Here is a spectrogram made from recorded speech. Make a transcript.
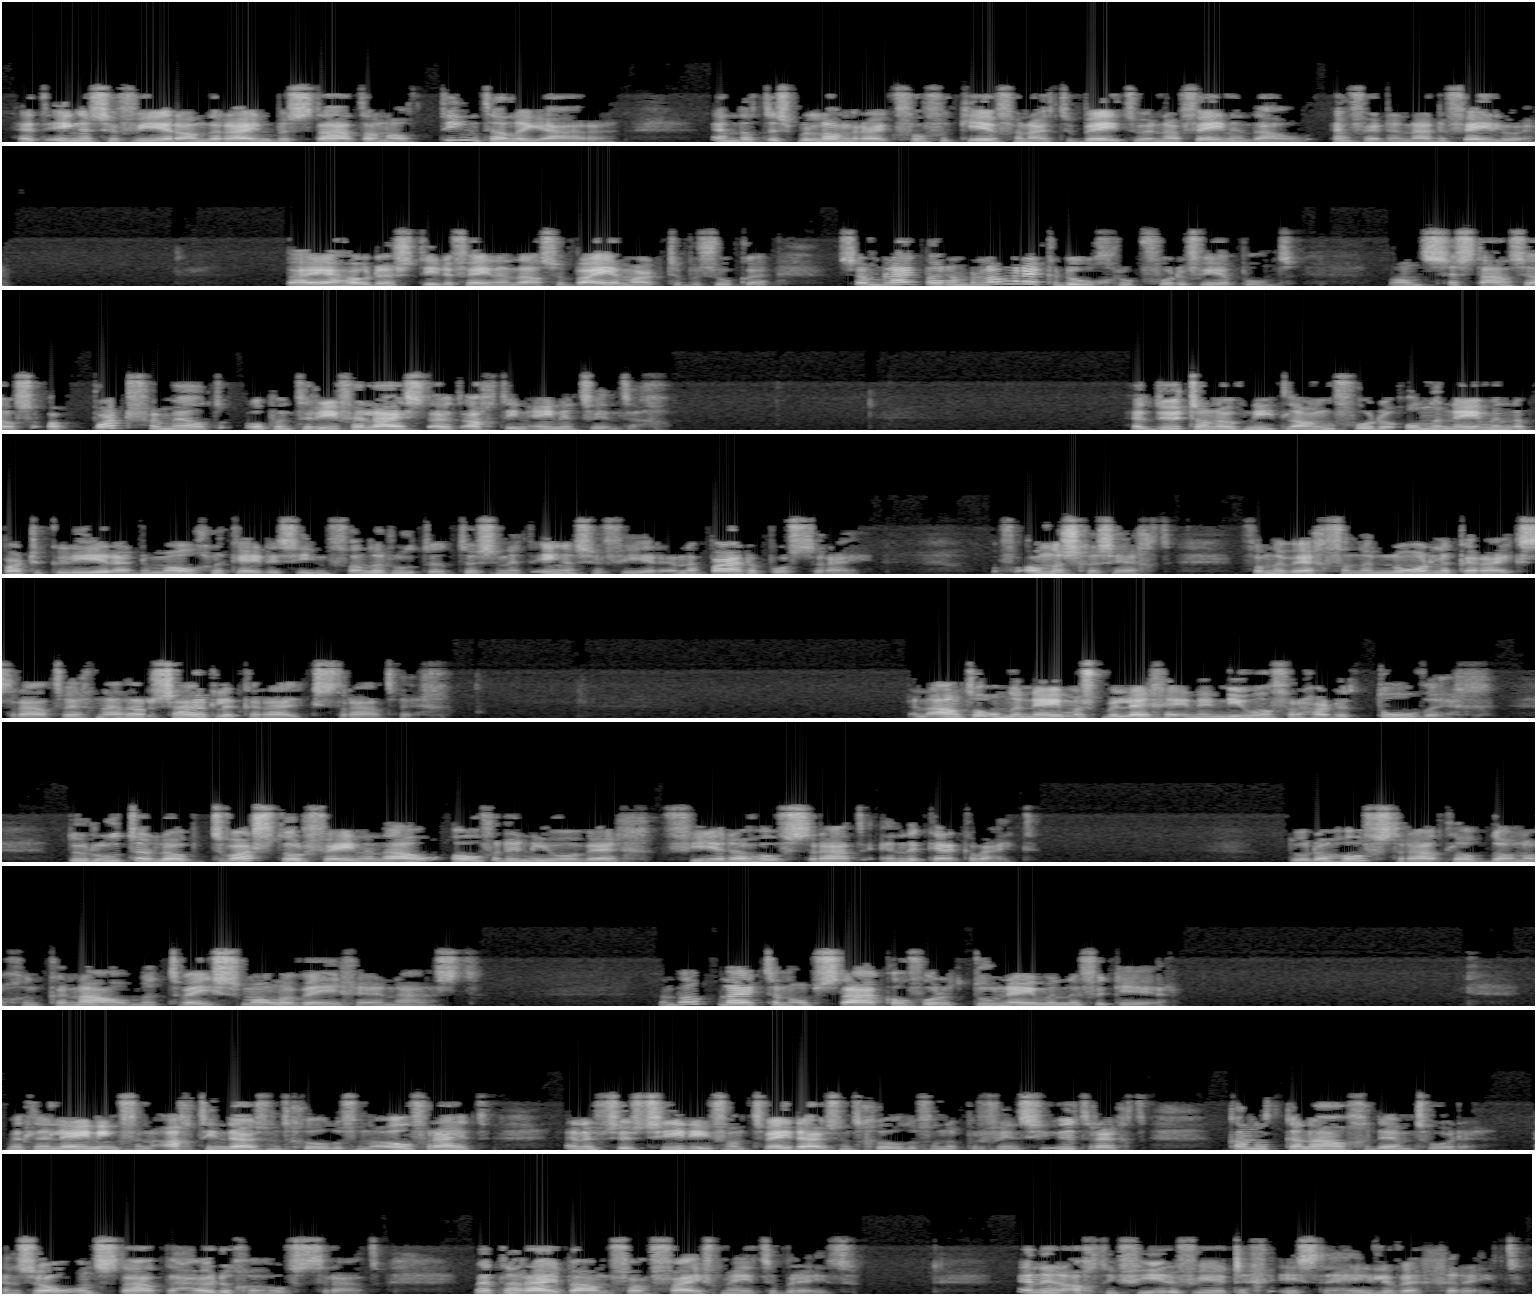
Het Ingense veer aan de Rijn bestaat dan al tientallen jaren en dat is belangrijk voor verkeer vanuit de Betuwe naar Veenendaal en verder naar de Veluwe. Bijenhouders die de Veenendaalse bijenmarkten bezoeken zijn blijkbaar een belangrijke doelgroep voor de veerpont, want ze staan zelfs apart vermeld op een tarievenlijst uit 1821. Het duurt dan ook niet lang voor de ondernemende particulieren de mogelijkheden zien van de route tussen het Ingenseveer en de paardenposterij. Of anders gezegd, van de weg van de noordelijke Rijksstraatweg naar de zuidelijke Rijksstraatweg. Een aantal ondernemers beleggen in een nieuwe verharde tolweg. De route loopt dwars door Veenendaal over de nieuwe weg via de Hoofdstraat en de Kerkenwijk. Door de Hoofdstraat loopt dan nog een kanaal met twee smalle wegen ernaast en dat blijkt een obstakel voor het toenemende verkeer. Met een lening van 18.000 gulden van de overheid en een subsidie van 2000 gulden van de provincie Utrecht kan het kanaal gedempt worden en zo ontstaat de huidige hoofdstraat met een rijbaan van 5 meter breed. En in 1844 is de hele weg gereed.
